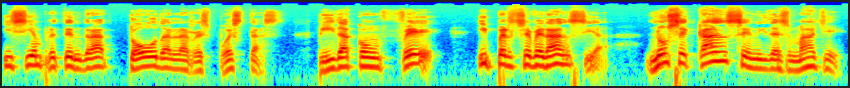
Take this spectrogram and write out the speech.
y siempre tendrá todas las respuestas. Pida con fe y perseverancia. No se canse ni desmaye.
